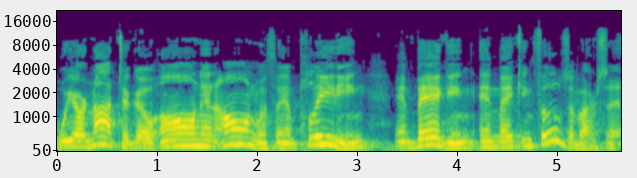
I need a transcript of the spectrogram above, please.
we are not to go on and on with them, pleading and begging and making fools of ourselves.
